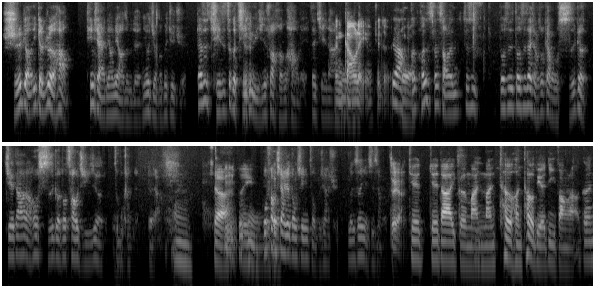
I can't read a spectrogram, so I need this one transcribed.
十个一个热号，听起来尿尿，对不对？你有九个被拒绝，但是其实这个几率已经算很好了，在接搭很高嘞，我觉得。对啊，很很很少人就是都是都是在想说，看我十个接搭，然后十个都超级热，怎么可能？对啊，嗯，是啊，所以不放下一些东西，你走不下去。人生也是这样。对啊，接接搭一个蛮蛮特很特别的地方啦，跟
